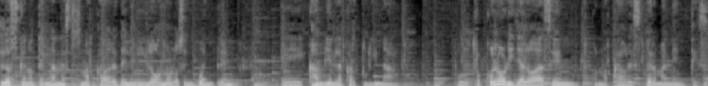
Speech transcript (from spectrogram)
Los que no tengan estos marcadores de vinilo o no los encuentren, eh, cambien la cartulina por otro color y ya lo hacen con marcadores permanentes.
